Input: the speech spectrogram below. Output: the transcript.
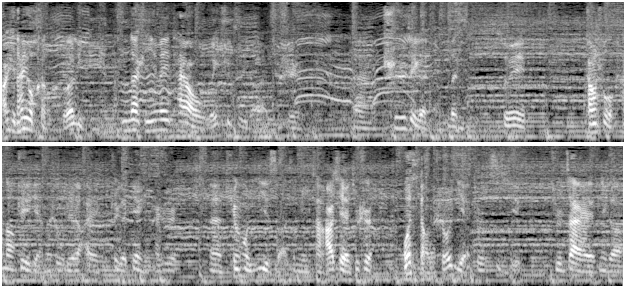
而且它又很合理。那是因为他要维持自己的就是，呃，吃这个问题，所以。当时我看到这一点的时候，我觉得，哎，这个电影还是，呃，挺有意思的。这么一看，而且就是我小的时候，也就是自己就是在那个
